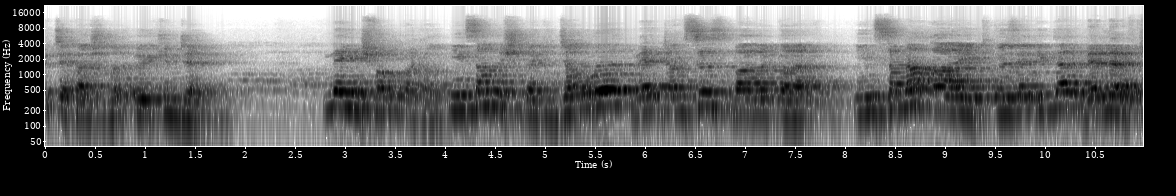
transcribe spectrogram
Türkçe karşılığı öykünce. Neymiş Fable bakalım. İnsan dışındaki canlı ve cansız varlıklara insana ait özellikler verilerek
